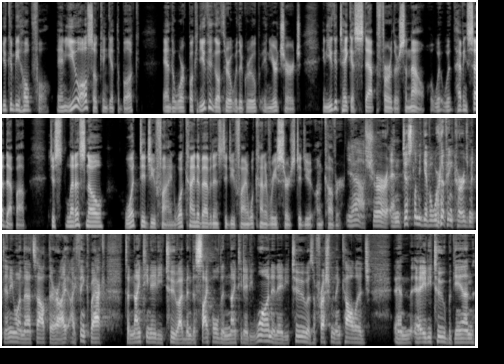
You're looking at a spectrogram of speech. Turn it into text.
You can be hopeful, and you also can get the book and the workbook, and you can go through it with a group in your church, and you could take a step further. So now, with, with having said that, Bob, just let us know what did you find? What kind of evidence did you find? What kind of research did you uncover? Yeah, sure. And just let me give a word of encouragement to anyone that's out there. I, I think back to 1982. I'd been discipled in 1981 and 82 as a freshman in college, and 82 began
